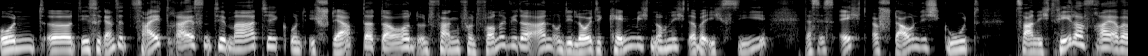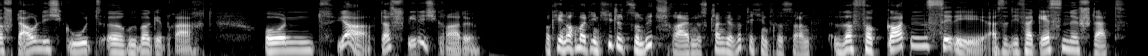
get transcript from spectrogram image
Und äh, diese ganze Zeitreisen-Thematik und ich sterbe da dauernd und fange von vorne wieder an und die Leute kennen mich noch nicht, aber ich sie, das ist echt erstaunlich gut, zwar nicht fehlerfrei, aber erstaunlich gut äh, rübergebracht. Und ja, das spiele ich gerade. Okay, nochmal den Titel zum Mitschreiben, das klang ja wirklich interessant. The Forgotten City, also die vergessene Stadt.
